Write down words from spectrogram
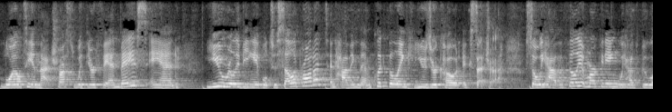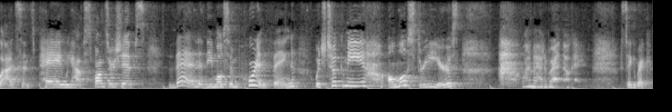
loyalty and that trust with your fan base and you really being able to sell a product and having them click the link, use your code, etc. So we have affiliate marketing, we have Google AdSense Pay, we have sponsorships. Then the most important thing, which took me almost three years, why am I out of breath? Okay, let's take a break.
